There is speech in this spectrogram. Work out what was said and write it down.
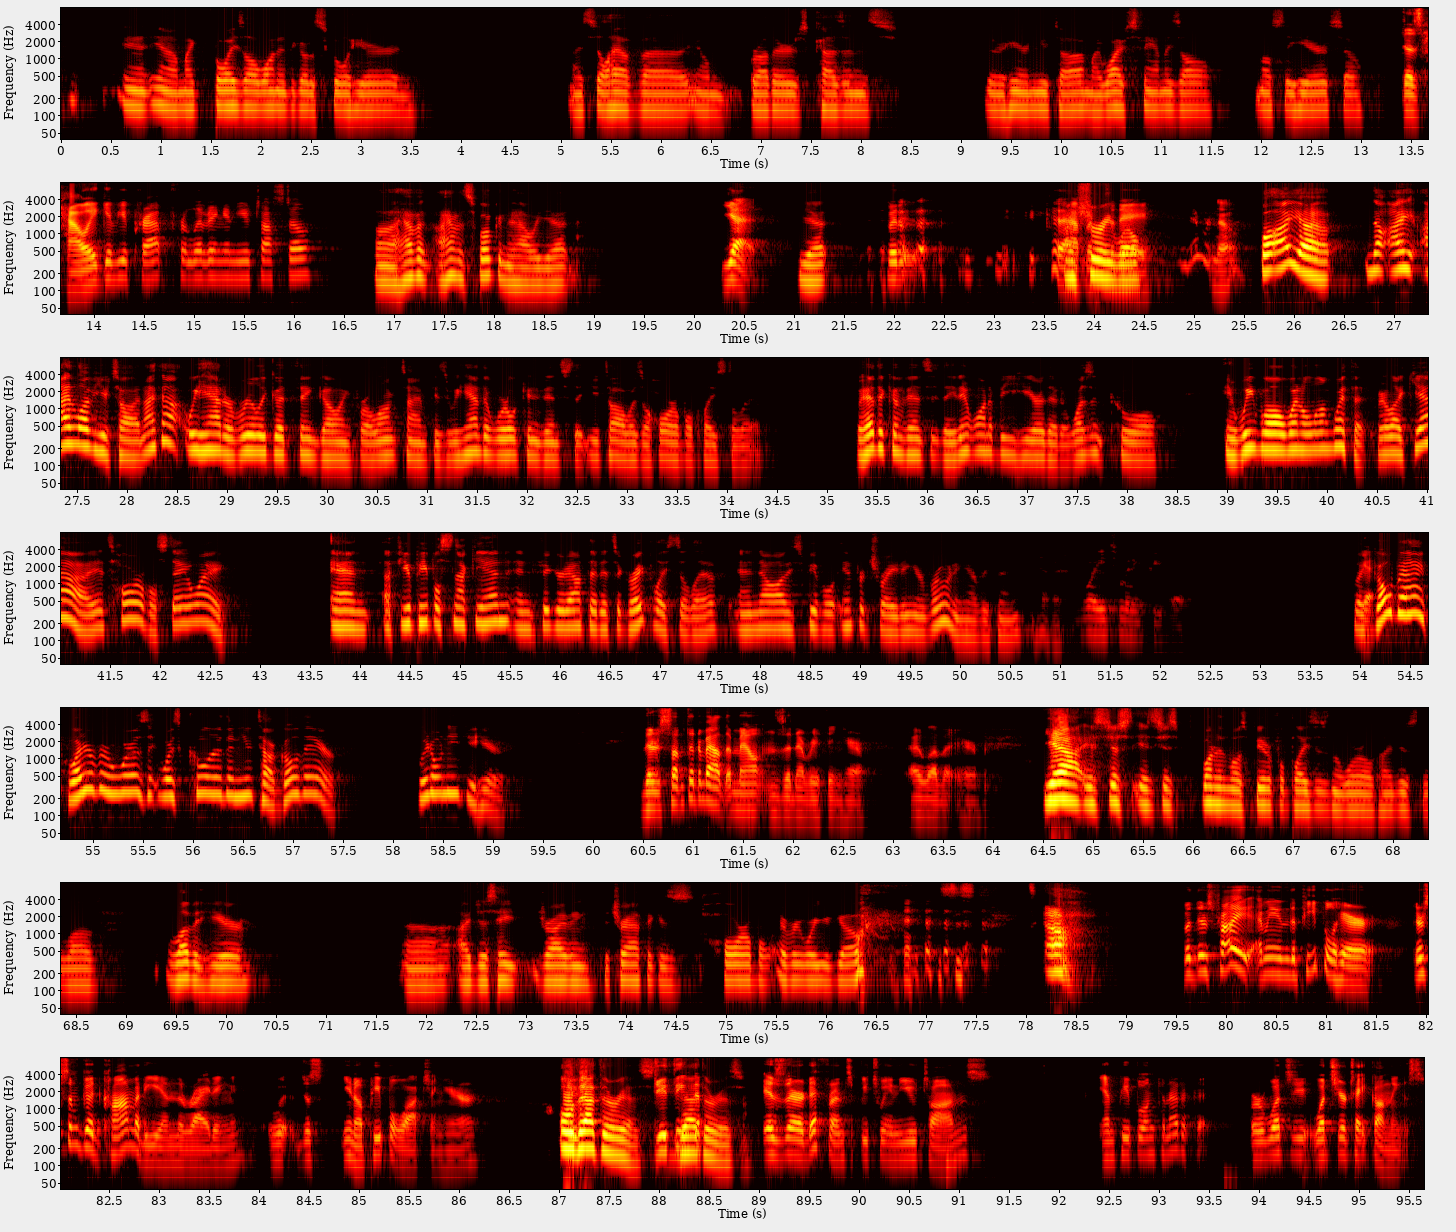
and you know my boys all wanted to go to school here, and I still have uh, you know brothers, cousins that are here in Utah. My wife's family's all mostly here, so Does Howie give you crap for living in Utah still? uh, I haven't I haven't spoken to Howie yet. Yet, Yet, but it, it could I'm happen sure he will. You never know. well, I uh, no, I I love Utah, and I thought we had a really good thing going for a long time because we had the world convinced that Utah was a horrible place to live. We had to convince that they didn't want to be here, that it wasn't cool, and we all went along with it. We are like, yeah, it's horrible, stay away. And a few people snuck in and figured out that it's a great place to live, and now all these people infiltrating are ruining everything. Yeah, there's way too many people. Like, Yeah. go back. Whatever was it was cooler than Utah. Go there. We don't need you here. There's something about the mountains and everything here. I love it here. Yeah, it's just it's just one of the most beautiful places in the world. I just love love it here. Uh, I just hate driving. The traffic is horrible everywhere you go. it's just ah. But there's probably, I mean, the people here. There's some good comedy in the writing. Just you know, people watching here. Oh, that there is. do you think that, that- there is? Is there a difference between Utahns and people in Connecticut, or what's your, what's your take on these?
